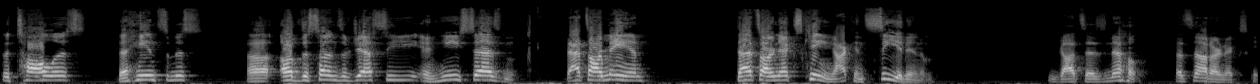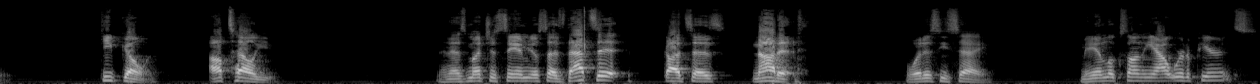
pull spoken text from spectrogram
the tallest, the handsomest uh, of the sons of Jesse, and he says, That's our man. That's our next king. I can see it in him. And God says, No, that's not our next king. Keep going. I'll tell you. And as much as Samuel says, that's it, God says, not it. What does he say? Man looks on the outward appearance,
